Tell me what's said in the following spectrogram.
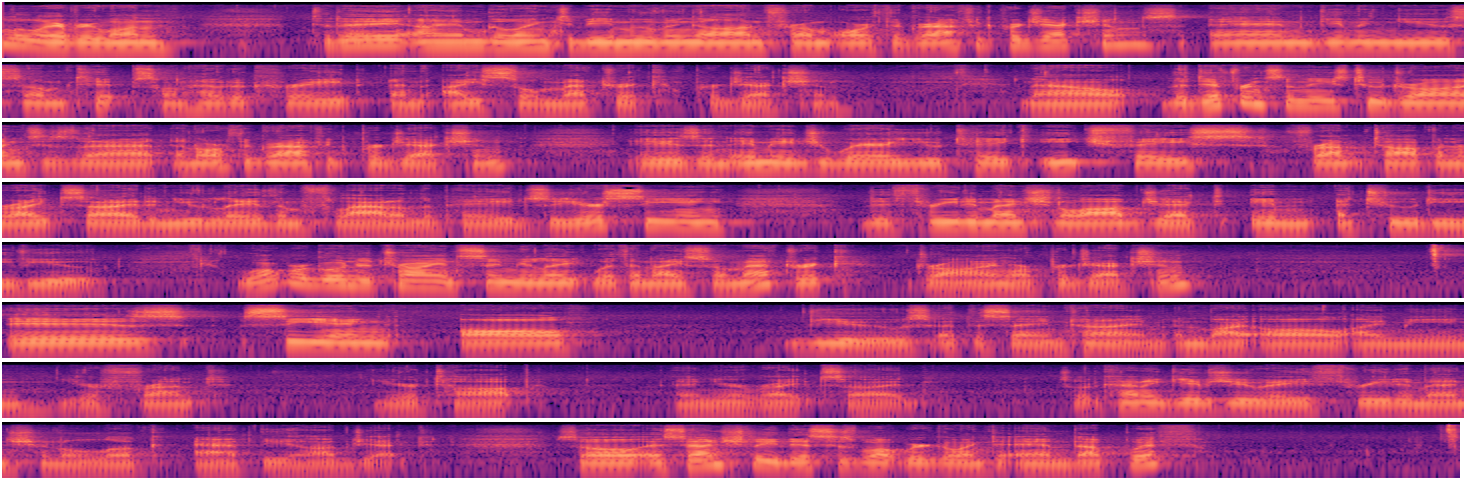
Hello everyone. Today I am going to be moving on from orthographic projections and giving you some tips on how to create an isometric projection. Now the difference in these two drawings is that an orthographic projection is an image where you take each face, front, top, and right side, and you lay them flat on the page. So you're seeing the three-dimensional object in a 2D view. What we're going to try and simulate with an isometric drawing or projection is seeing all views at the same time. And by all, I mean your front, your top, and your right side. So it kind of gives you a three-dimensional look at the object. So essentially, this is what we're going to end up with.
